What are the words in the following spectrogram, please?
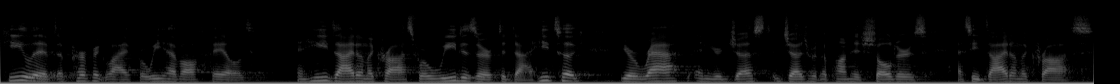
he lived a perfect life where we have all failed. And he died on the cross where we deserve to die. He took your wrath and your just judgment upon his shoulders as he died on the cross.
